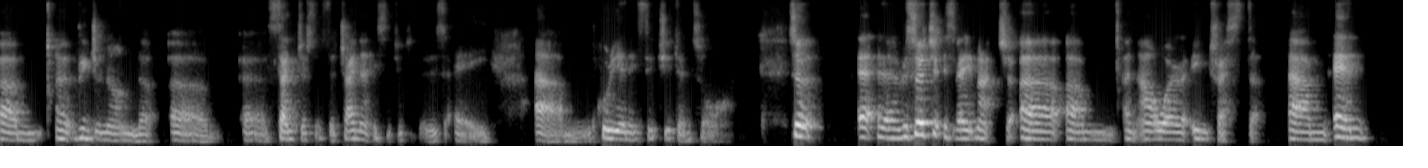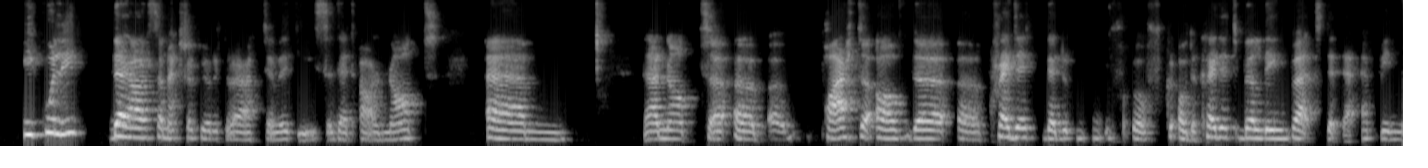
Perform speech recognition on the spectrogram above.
um, uh, regional uh, uh, centers. There's the China Institute. There is a um, Korean Institute and so on. So uh, uh, research is very much uh, um, an our interest. Um, and equally, there are some extracurricular activities that are not um, are not uh, uh, part of the credit that of, of, the credit building, but that, that have been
